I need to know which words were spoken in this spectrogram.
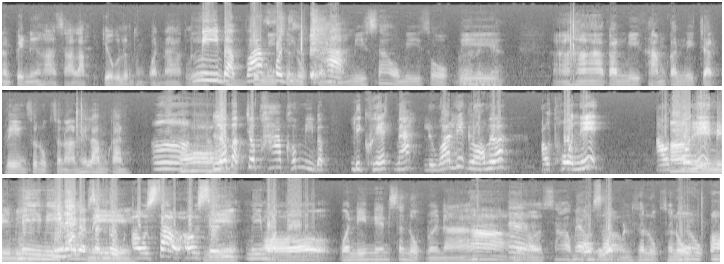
มันเป็นเนื้อหาสาระเกี่ยวกับเรื่องทางขวัญนาคเลยมีแบบว่าจะมีคนสที่นุกสนาค่ะนมีเศร้ามีโศกมีอะไรเงี้ยอ่าฮากันมีขำกันมีจัดเพลงสนุกสนานให้รำกัน เอออ อ แล้วแบบเจ้าภาพเขามีแบบรีเควสต์ไหมหรือว่าเรียกร้องไหมว่าเอาโทนนี้ เอาอ่าโทนมีนี้ มีมีมีมีไหมเอาแบบสนุก เอาเศร้า เอาซึ้ง มีหมด อ๋อวันนี้เน้นสนุกหน่อยนะอ่า ไม่เอาเศร้าเพไม่ราะเอาบเศวร้าชมันสนุกสนุก อ๋อ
